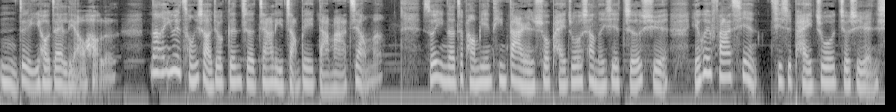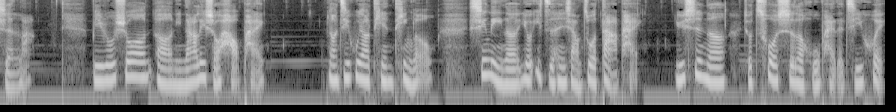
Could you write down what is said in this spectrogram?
嗯，这个以后再聊好了。那因为从小就跟着家里长辈打麻将嘛，所以呢，在旁边听大人说牌桌上的一些哲学，也会发现其实牌桌就是人生啦。比如说，呃，你拿了一手好牌，然后几乎要天听了，心里呢又一直很想做大牌，于是呢就错失了胡牌的机会。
